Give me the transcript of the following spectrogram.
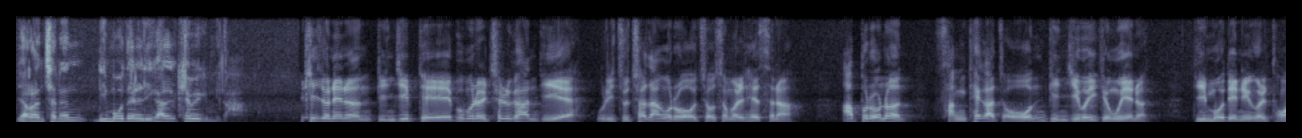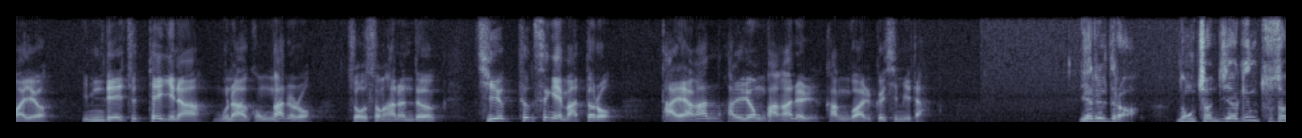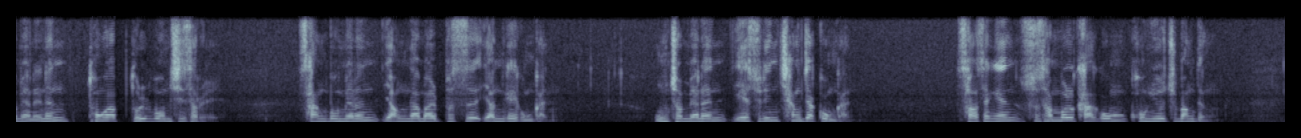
11채는 리모델링할 계획입니다. 기존에는 빈집 대부분을 철거한 뒤에 우리 주차장으로 조성을 했으나 앞으로는 상태가 좋은 빈집의 경우에는 리모델링을 통하여 임대주택이나 문화공간으로 조성하는 등 지역 특성에 맞도록 다양한 활용 방안을 강구할 것입니다. 예를 들어 농촌 지역인 두서면에는 통합 돌봄 시설을, 상북면은 영남알프스 연계 공간, 웅천면은 예술인 창작 공간, 서생엔 수산물 가공 공유 주방 등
